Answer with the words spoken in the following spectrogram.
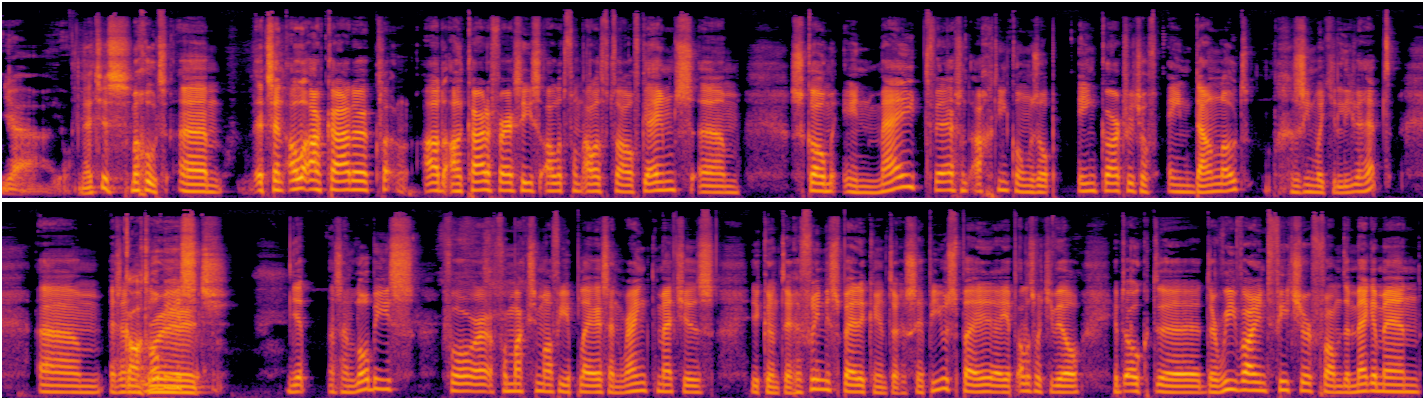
Ja, joh. Netjes. Maar goed, um, het zijn alle arcade, alle arcade versies, alle van alle 12 games. Um, ze komen in mei 2018 komen ze op één cartridge of één download, gezien wat je liever hebt. Um, er zijn cartridge. lobby's. Yep, er zijn lobby's voor, voor maximaal vier players en ranked matches. Je kunt tegen vrienden spelen, je kunt tegen CPU spelen. Je hebt alles wat je wil. Je hebt ook de, de rewind feature van de Mega Man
